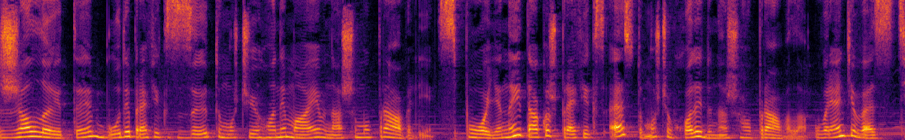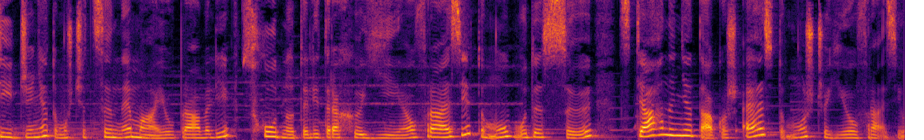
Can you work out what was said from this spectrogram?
Жалити буде префікс з, тому що його немає в нашому правилі. Споєний також префікс С, тому що входить до нашого правила. У варіанті В стідження, тому що це немає у правилі. Схуднути літера Х є у фразі, тому буде С. Стягнення також С, тому що є у фразі.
